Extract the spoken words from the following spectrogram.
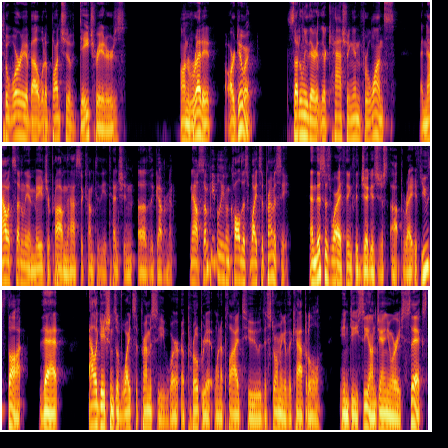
to worry about what a bunch of day traders on Reddit are doing. Suddenly, they're they're cashing in for once, and now it's suddenly a major problem that has to come to the attention of the government. Now, some people even call this white supremacy. And this is where I think the jig is just up, right? If you thought that allegations of white supremacy were appropriate when applied to the storming of the Capitol in DC on January 6th,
